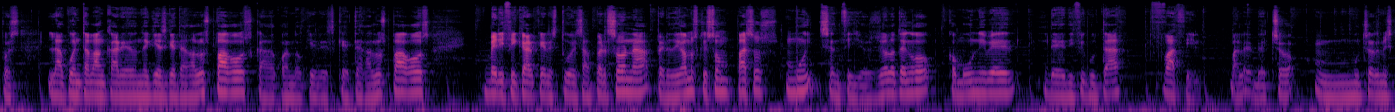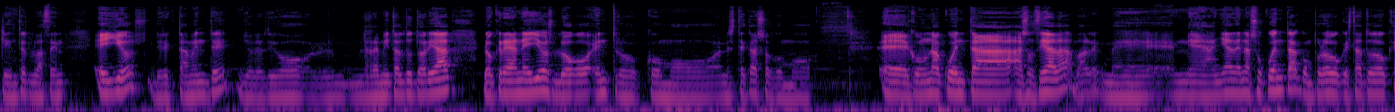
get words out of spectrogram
pues la cuenta bancaria donde quieres que te haga los pagos, cada cuando quieres que te haga los pagos, verificar que eres tú esa persona, pero digamos que son pasos muy sencillos. Yo lo tengo como un nivel de dificultad fácil. De hecho, muchos de mis clientes lo hacen ellos directamente. Yo les digo, les remito al tutorial, lo crean ellos, luego entro como, en este caso, como eh, con una cuenta asociada, ¿vale? Me, me, añaden a su cuenta, compruebo que está todo ok,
